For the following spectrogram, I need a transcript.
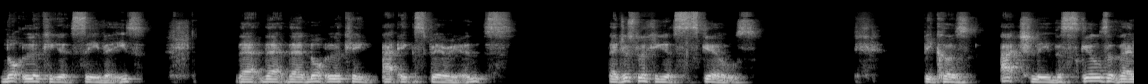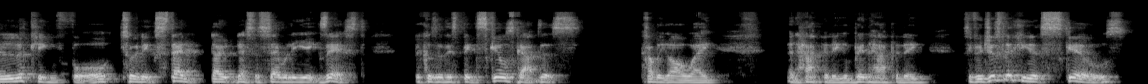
not looking at CVs. They're, they're, they're not looking at experience. They're just looking at skills. Because actually, the skills that they're looking for, to an extent, don't necessarily exist because of this big skills gap that's coming our way and happening and been happening. So if you're just looking at skills,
